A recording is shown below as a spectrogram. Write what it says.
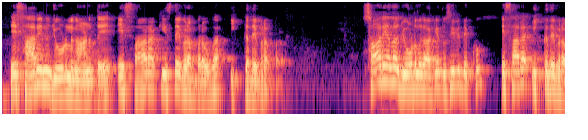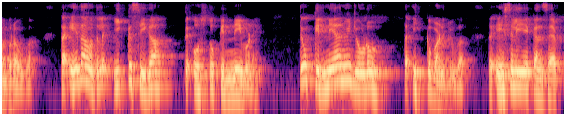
ਇਹ ਸਾਰੇ ਨੂੰ ਜੋੜ ਲਗਾਉਣ ਤੇ ਇਹ ਸਾਰਾ ਕਿਸ ਦੇ ਬਰਾਬਰ ਆਊਗਾ? 1 ਦੇ ਬਰਾਬਰ। ਸਾਰਿਆਂ ਦਾ ਜੋੜ ਲਗਾ ਕੇ ਤੁਸੀਂ ਵੀ ਦੇਖੋ, ਇਹ ਸਾਰਾ 1 ਦੇ ਬਰਾਬਰ ਆਊਗਾ। ਤਾਂ ਇਹਦਾ ਮਤਲਬ 1 ਸੀਗਾ ਤੇ ਉਸ ਤੋਂ ਕਿੰਨੇ ਬਣੇ। ਤੇ ਉਹ ਕਿੰਨਿਆਂ ਨੂੰ ਹੀ ਜੋੜੋ, ਤਾਂ 1 ਬਣ ਜਾਊਗਾ ਤਾਂ ਇਸ ਲਈ ਇਹ ਕਨਸੈਪਟ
